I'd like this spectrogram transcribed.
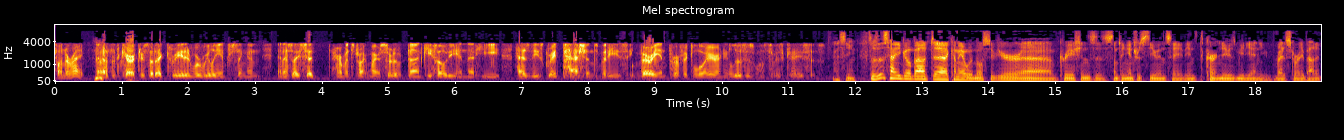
fun to write. Hmm. And I thought the characters that I created were really interesting, and and as I said, Herman Strockmeyer is sort of Don Quixote in that he has these great passions, but he's a very imperfect lawyer, and he loses most of his cases. I see. So is this how you go about uh, coming up with most of your uh, creations? Is something interests you in, say, the current news media, and you write a story about it?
